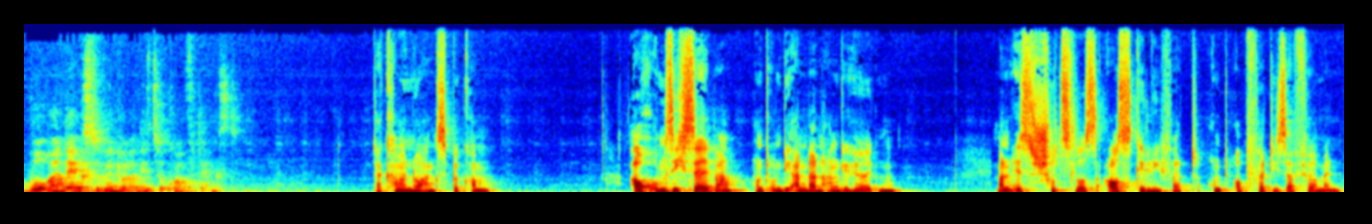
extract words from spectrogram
Woran denkst du, wenn du an die Zukunft denkst? Da kann man nur Angst bekommen. Auch um sich selber und um die anderen Angehörigen. Man ist schutzlos ausgeliefert und Opfer dieser Firmen.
